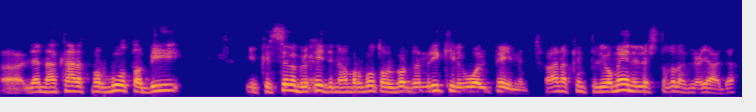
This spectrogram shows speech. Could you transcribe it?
آه لأنها كانت مربوطة ب يمكن السبب الوحيد إنها مربوطة بال board الأمريكي اللي هو ال payment فأنا كنت اليومين اللي أشتغلها في العيادة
